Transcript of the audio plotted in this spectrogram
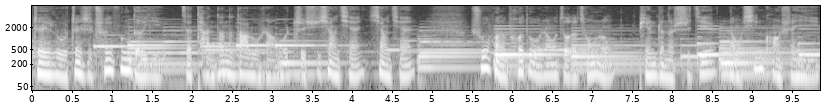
这一路真是春风得意，在坦荡的大路上，我只需向前，向前。舒缓的坡度让我走得从容，平整的石阶让我心旷神怡。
